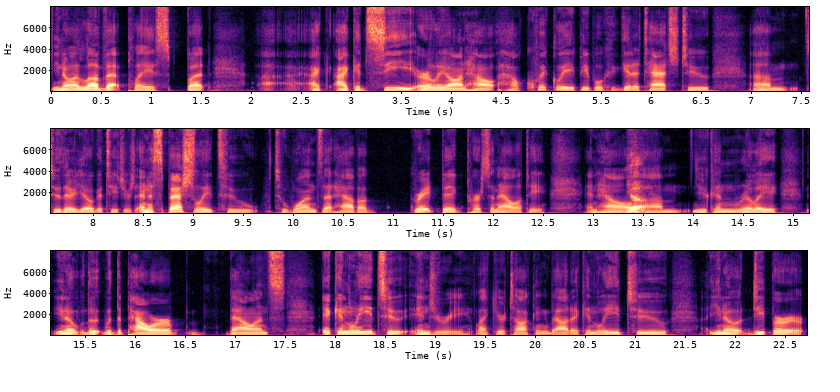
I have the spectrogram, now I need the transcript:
you know I love that place, but. I, I could see early on how, how quickly people could get attached to um, to their yoga teachers, and especially to to ones that have a great big personality, and how yeah. um, you can really you know the, with the power balance, it can lead to injury, like you're talking about. It can lead to, you know, deeper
